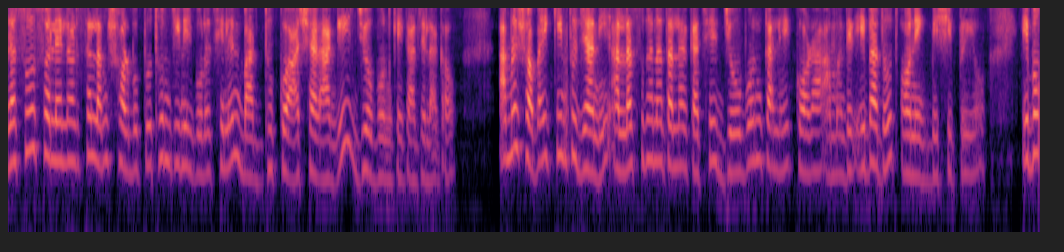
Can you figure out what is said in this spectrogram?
রাসুল সাল্লাহ সাল্লাম সর্বপ্রথম জিনিস বলেছিলেন, বার্ধক্য আসার আগে যৌবনকে কাজে লাগাও। আমরা সবাই কিন্তু জানি আল্লাহ সুবহানা তাল্লার কাছে যৌবনকালে করা আমাদের এবাদত অনেক বেশি প্রিয়। এবং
